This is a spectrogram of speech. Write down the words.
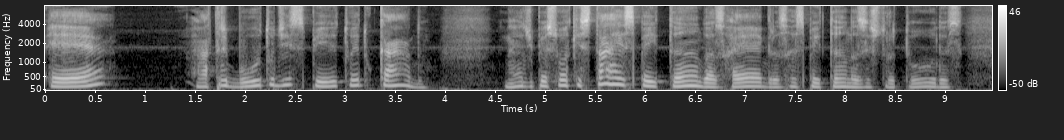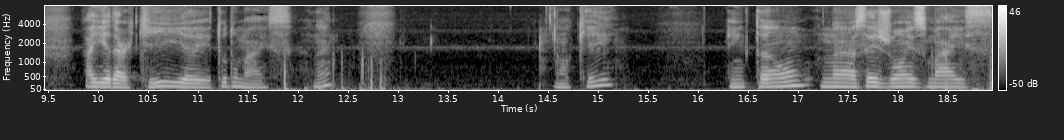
é atributo de espírito educado, né? de pessoa que está respeitando as regras, respeitando as estruturas, a hierarquia e tudo mais. Né? Ok? Então, nas regiões mais,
